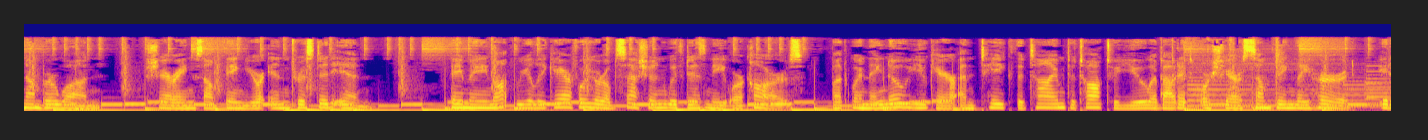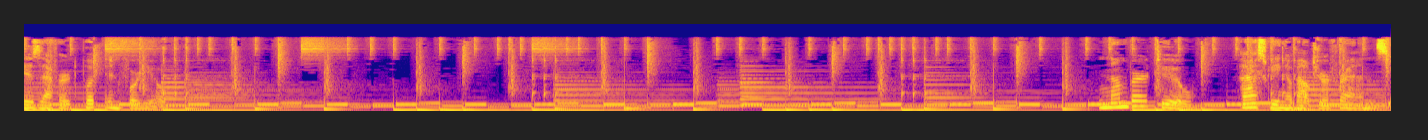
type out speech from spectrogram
Number 1. Sharing something you're interested in. They may not really care for your obsession with Disney or cars, but when they know you care and take the time to talk to you about it or share something they heard, it is effort put in for you. Number 2. Asking about your friends.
